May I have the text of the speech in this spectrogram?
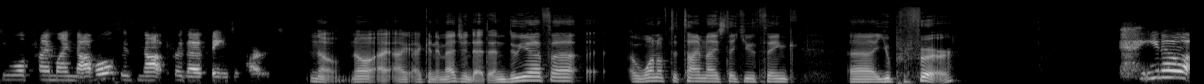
dual timeline novels is not for the faint of heart. No, no, I, I can imagine that. And do you have a, a one of the timelines that you think uh, you prefer? You know,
